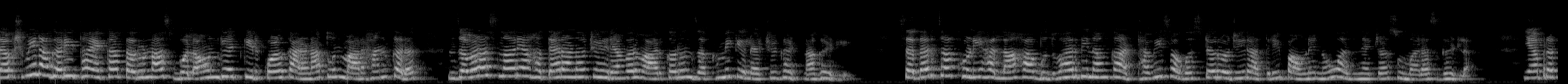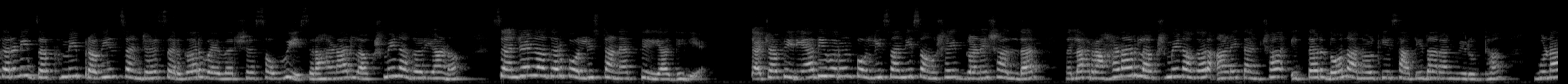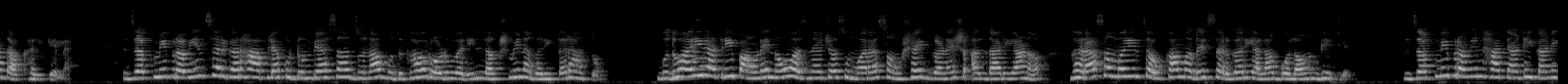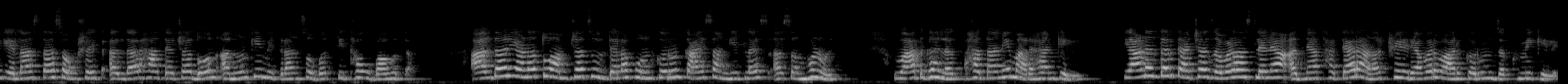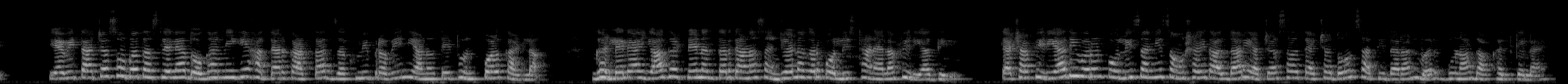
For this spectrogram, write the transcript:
लक्ष्मीनगर इथं एका तरुणास बोलावून घेत किरकोळ कारणातून मारहाण करत जवळ असणाऱ्या हत्यारानं चेहऱ्यावर वार करून जखमी केल्याची घटना घडली. सदरचा खुणी हल्ला हा बुधवार दिनांक अठ्ठावीस ऑगस्ट रोजी रात्री पावणे नऊ वाजण्याच्या सुमारास घडला. या प्रकरणी जखमी प्रवीण संजय सरगर वय वर्ष सव्वीस राहणार लक्ष्मीनगर यानं संजय नगर पोलीस ठाण्यात फिर्याद दिली आहे त्याच्या फिर्यादीवरून पोलिसांनी संशयित गणेश हलदार याला राहणार लक्ष्मीनगर आणि त्यांच्या इतर दोन अनोळखी साथीदारांविरुद्ध गुन्हा दाखल केलाय. जखमी प्रवीण सरगर हा आपल्या कुटुंबियासह जुना बुधगाव रोडवरील लक्ष्मीनगर इथं राहतो. बुधवारी रात्री पावणे नऊ वाजण्याच्या सुमारास संशयित गणेश अलदार यानं घरासमोरील चौकामध्ये सरगर याला बोलावून घेतले. जखमी प्रवीण हा त्या ठिकाणी गेला असता संशयित अलदार हा त्याच्या दोन अनोळखी मित्रांसोबत तिथं उभा होता. आलदार यानं तू आमच्या चुलत्याला फोन करून काय सांगितलंयस असं म्हणून वाद घालत हाताने मारहाण केली. यानंतर त्याच्याजवळ असलेल्या अज्ञात हत्यारानं चेहऱ्यावर वार करून जखमी केले. यावेळी त्याच्यासोबत असलेल्या दोघांनीही हत्यार काढताच जखमी प्रवीण यानं तेथून पळ काढला. घडलेल्या या घटनेनंतर त्यानं संजयनगर पोलीस ठाण्याला फिर्याद दिली. त्याच्या फिर्यादीवरून पोलिसांनी संशयित आलदार याच्यासह त्याच्या दोन साथीदारांवर गुन्हा दाखल केला आहे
